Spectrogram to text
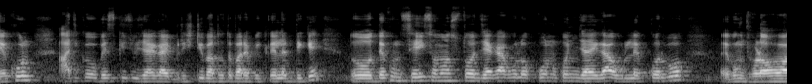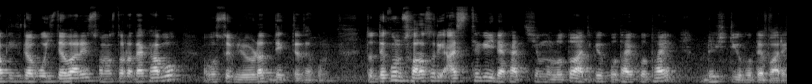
দেখুন। আজকেও বেশ কিছু জায়গায় বৃষ্টিপাত হতে পারে বিকেলের দিকে। তো দেখুন, সেই সমস্ত জায়গাগুলো কোন কোন জায়গা উল্লেখ করব এবং ঝোড়ো হওয়া কিছুটা বুঝতে পারে, সমস্তটা দেখাবো। অবশ্যই ভিডিওটা দেখতে থাকুন। তো দেখুন, সরাসরি আজ থেকেই দেখাচ্ছি মূলত আজকে কোথায় কোথায় বৃষ্টি হতে পারে।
